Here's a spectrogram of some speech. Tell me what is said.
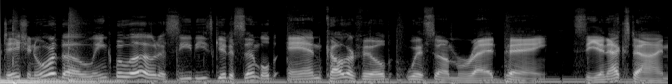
Annotation or the link below to see these get assembled and color filled with some red paint. See you next time.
